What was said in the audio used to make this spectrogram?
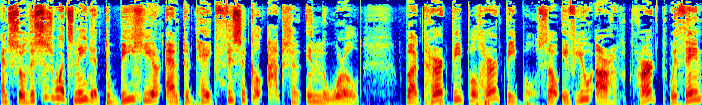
And so this is what's needed to be here and to take physical action in the world. But hurt people hurt people. So if you are hurt within,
